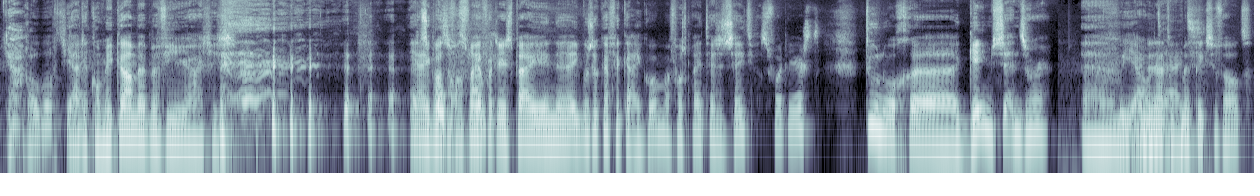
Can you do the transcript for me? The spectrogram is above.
Ja, Robert? Ja, daar kom ik aan met mijn vier jaartjes. ja, ik was er volgens mij voor het eerst bij in. Uh, ik moest ook even kijken hoor, maar volgens mij 2017 was het voor het eerst. Toen nog uh, Game Sensor. Um, Goeie oude tijd. ook met Pixelveld.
